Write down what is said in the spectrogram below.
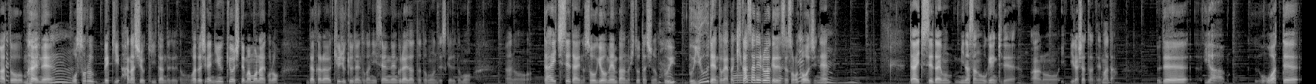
あと前ね、うん。恐るべき話を聞いたんだけれども私が入居して間もない頃だから99年とか2000年ぐらいだったと思うんですけれどもあの第一世代の創業メンバーの人たちの武,、はい。武勇伝とかやっぱり聞かされるわけですよその当時ね、うんうん第一世代も皆さんお元気で、あのいいらっしゃったんでまだ、でいや終わって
